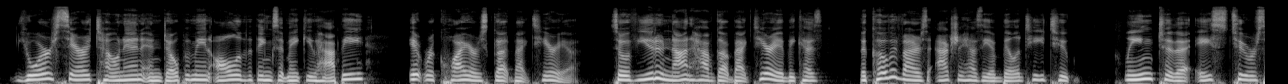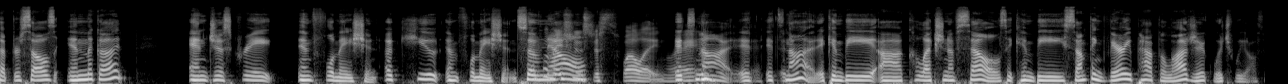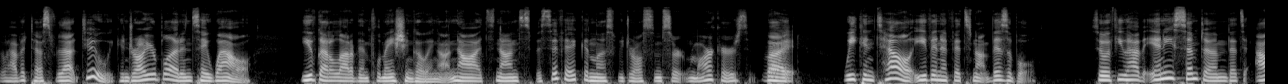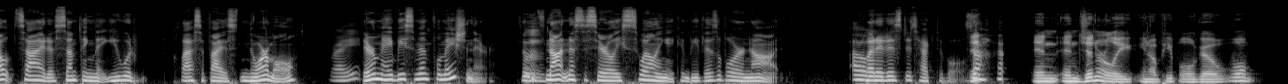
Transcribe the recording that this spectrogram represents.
your serotonin and dopamine, all of the things that make you happy, it requires gut bacteria. So if you do not have gut bacteria, because the COVID virus actually has the ability to cling to the ACE2 receptor cells in the gut and just create inflammation, acute inflammation. So Inflammation now is just swelling, right? it's not. It, it's not. It can be a collection of cells. It can be something very pathologic, which we also have a test for that too. We can draw your blood and say, wow, you've got a lot of inflammation going on. Now, it's non-specific unless we draw some certain markers, but Right. we can tell even if it's not visible. So if you have any symptom that's outside of something that you would classify as normal, Right. there may be some inflammation there. So Hmm. it's not necessarily swelling. It can be visible or not, Oh. but it is detectable. And, and and generally, you know, people will go, well,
